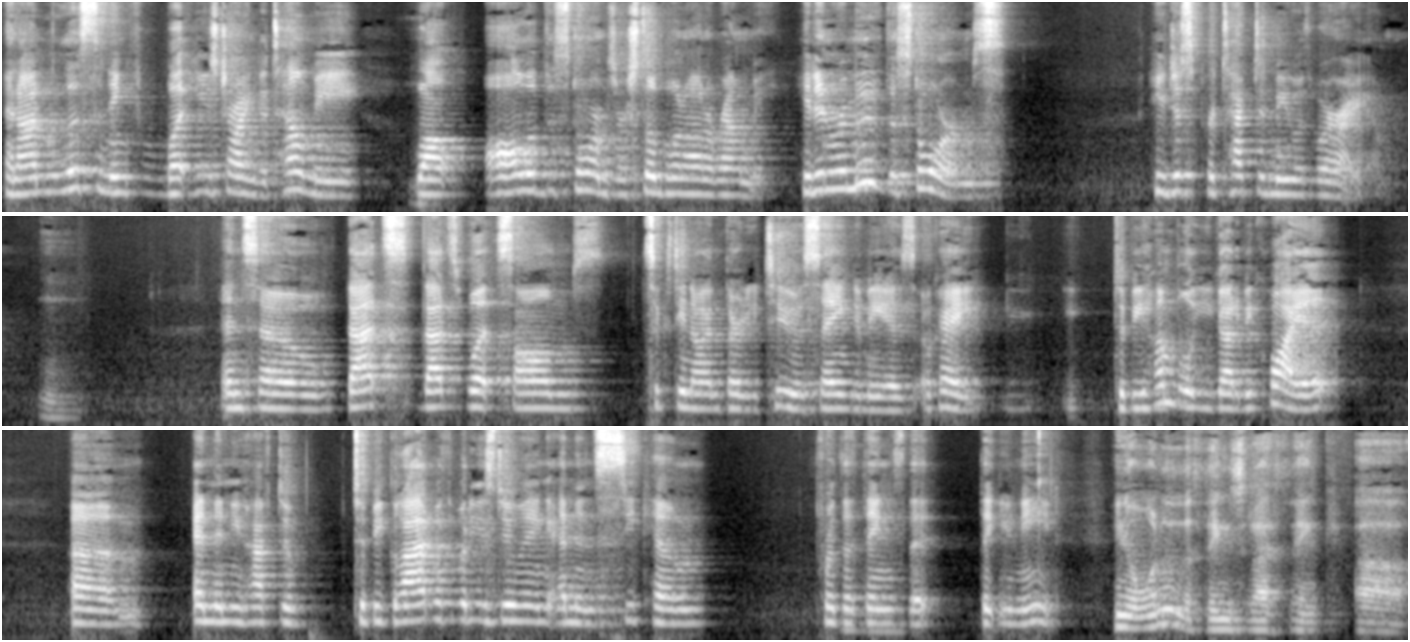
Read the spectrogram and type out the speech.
and i'm listening for what he's trying to tell me while all of the storms are still going on around me. He didn't remove the storms. He just protected me with where i am. And so that's that's what Psalms 69:32 is saying to me is okay, to be humble, you got to be quiet. Um, and then you have to to be glad with what he's doing and then seek him for the things that that you need. You know, one of the things that I think uh,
